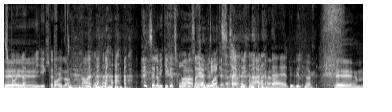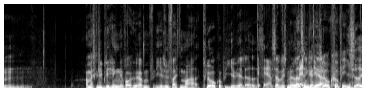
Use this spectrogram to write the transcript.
spoiler, øh, vi er ikke spoiler. perfekte. Nej. Selvom vi ikke har troet Ah, det, så er jeg hurtigt. ja. Så er det ikke. Nej, Ja. ja. det er vildt nok. øhm, og man skal lige blive hængende for at høre dem, fordi jeg synes faktisk, det er meget kloge kopier, vi har lavet. Så hvis man ellers tænker her, kopier. I sidder og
